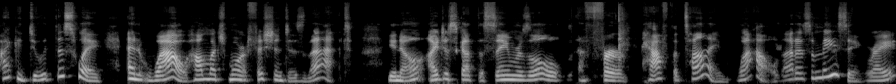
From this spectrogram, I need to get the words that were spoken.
I could do it this way. And wow, how much more efficient is that? You know, I just got the same result for half the time. Wow, that is amazing, right?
